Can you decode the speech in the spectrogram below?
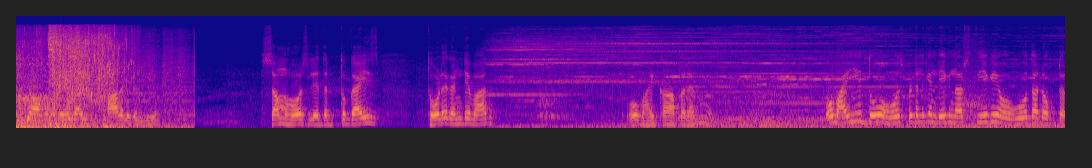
इसकी आँखों में गाइस आग निकल रही है। सम हॉर्स लेटर तो गाइस थोड़े घंटे बाद ओ भाई, कहाँ पर है? हम ओ भाई, ये दो हॉस्पिटल के एक नर्स थी कि वो था डॉक्टर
